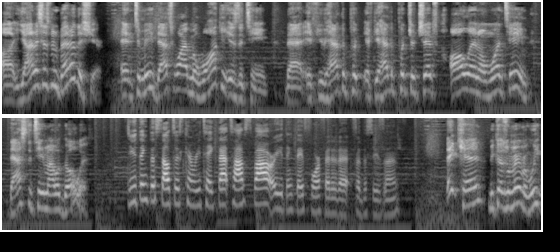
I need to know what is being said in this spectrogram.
uh, Giannis has been better this year. And to me, that's why Milwaukee is the team that if you had to put if you had to put your chips all in on one team, that's the team I would go with. Do you think the Celtics can retake that top spot, or you think they forfeited it for the season? They can because remember we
